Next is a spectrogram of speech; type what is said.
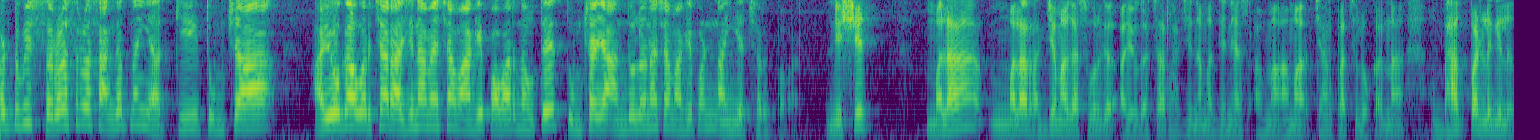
पण तुम्ही सरळ सरळ सांगत नाही आहात की तुमच्या आयोगावरच्या राजीनाम्याच्या मागे पवार नव्हते तुमच्या या आंदोलनाच्या मागे पण नाही आहेत शरद पवार. निश्चित. मला मला राज्य मागासवर्ग आयोगाचा राजीनामा देण्यास आम्हा आम्हा चार पाच लोकांना भाग पाडलं गेलं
